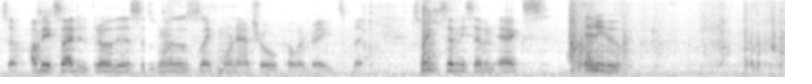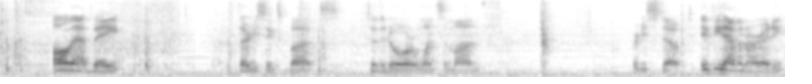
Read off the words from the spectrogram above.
So I'll be excited to throw this as one of those like more natural color baits. But Swank 77X. Anywho, all that bait 36 bucks to the door once a month. Pretty stoked. If you haven't already,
